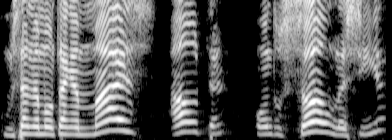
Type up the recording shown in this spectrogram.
começando na montanha mais alta, onde o sol nascia,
